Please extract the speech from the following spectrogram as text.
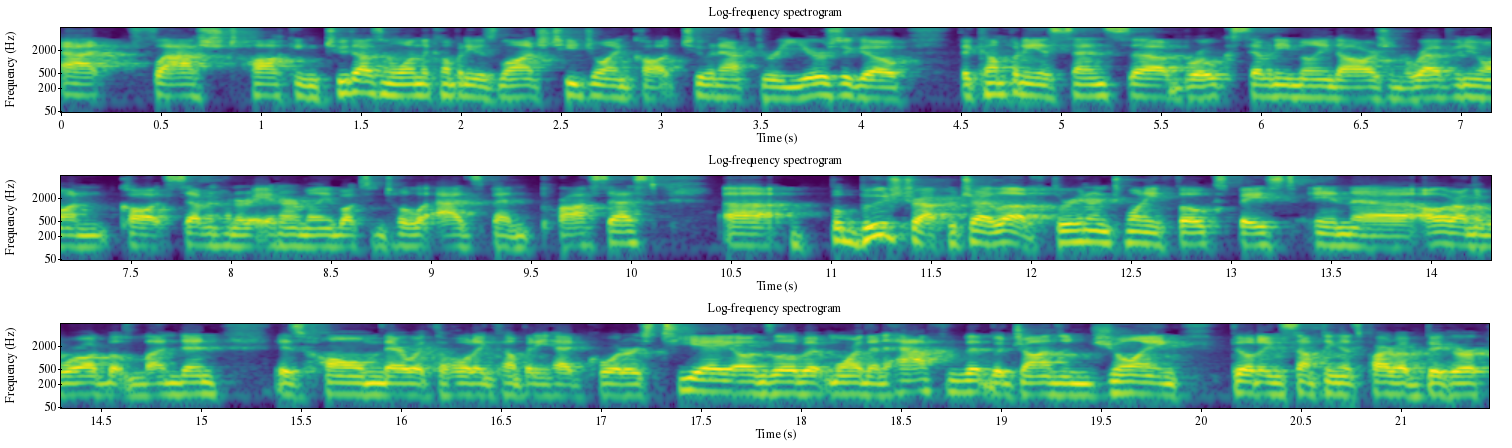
at Flashtalking. 2001, the company was launched. He joined, call it two and a half, three years ago. The company has since uh, broke $70 million in revenue on, call it 700, 800 million bucks in total ad spend processed. Uh, Bootstrap, which I love, 320 folks based in uh, all around the world, but London is home there with the holding company headquarters. TA owns a little bit more than half of it, but John's enjoying building something that's part of a bigger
